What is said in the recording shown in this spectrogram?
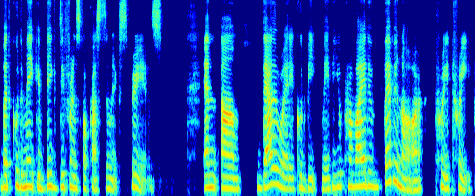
but could make a big difference for customer experience. And um, that already could be maybe you provide a webinar pre-trip,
